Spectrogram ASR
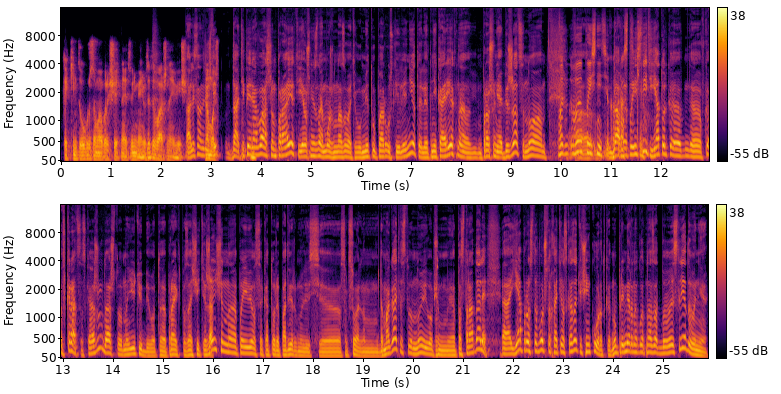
каким-то образом обращать на это внимание. Вот это важная вещь. Александр Ильич, мой... да, теперь о вашем проекте. Я уж не знаю, можно назвать его мету по-русски или нет, или это некорректно. Прошу не обижаться, но... Вы, вы поясните как Да, вы поясните. Я только вкратце скажу, да, что на YouTube вот проект по защите женщин да. появился, который подвергнули подверглись э, сексуальным домогательствам, ну и, в общем, э, пострадали. Э, я просто вот что хотел сказать очень коротко. Ну, примерно год назад было исследование,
